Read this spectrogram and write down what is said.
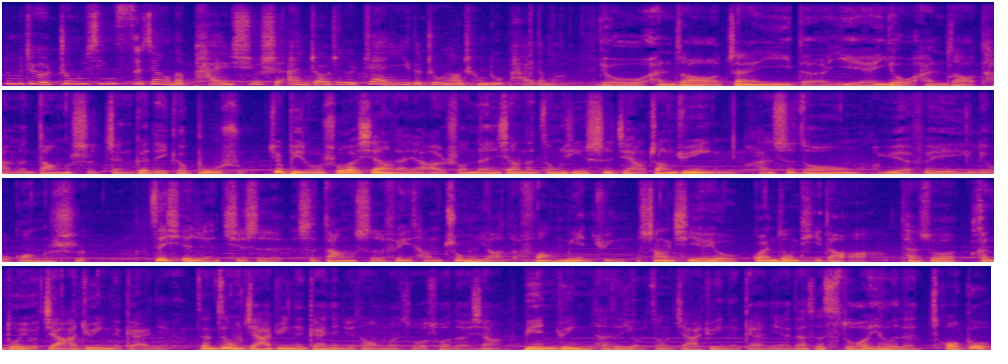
那么这个中兴四将的排序是按照这个战役的重要程度排的吗？有按照战役的，也有按照他们当时整个的一个部署。就比如说像大家耳熟能详的中兴四将张俊、韩世忠、岳飞、刘光世，这些人其实是当时非常重要的方面军。上期也有观众提到啊。他说很多有家军的概念，但这种家军的概念，就像我们所说的，像边军，它是有这种家军的概念。但是所有的赵构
